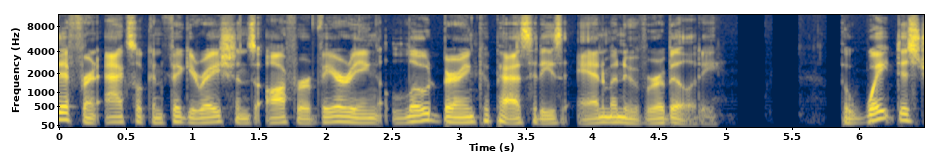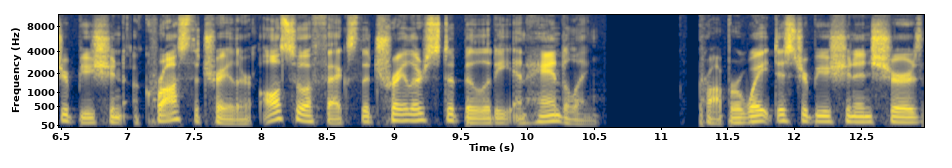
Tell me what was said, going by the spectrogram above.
Different axle configurations offer varying load bearing capacities and maneuverability. The weight distribution across the trailer also affects the trailer's stability and handling. Proper weight distribution ensures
